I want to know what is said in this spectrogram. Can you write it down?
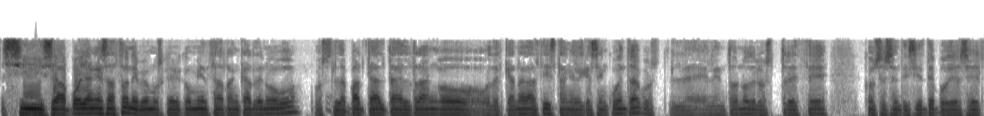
si se apoya en esa zona y vemos que comienza a arrancar de nuevo, pues la parte alta del rango o del canal alcista en el que se encuentra, pues el entorno de los 13,67 podría ser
